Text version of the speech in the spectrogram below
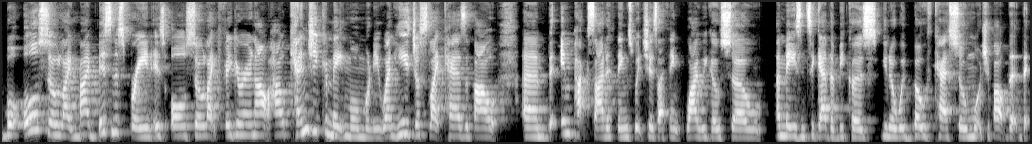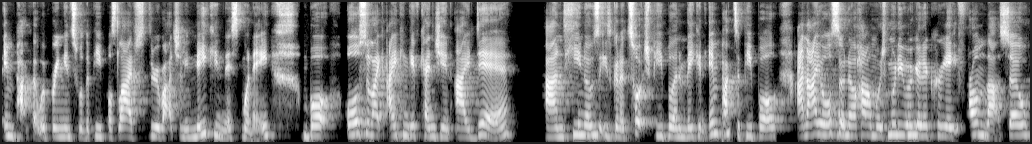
but also like my business brain is also like figuring out how Kenji can make more money when he just like cares about um, the impact side of things, which is I think why we go so amazing together because you know we both care so much about the, the impact that we're bringing to other people's lives through actually making this money. But also like I can give Kenji an idea and he knows that he's going to touch people and make an impact to people and i also know how much money we're going to create from that. So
